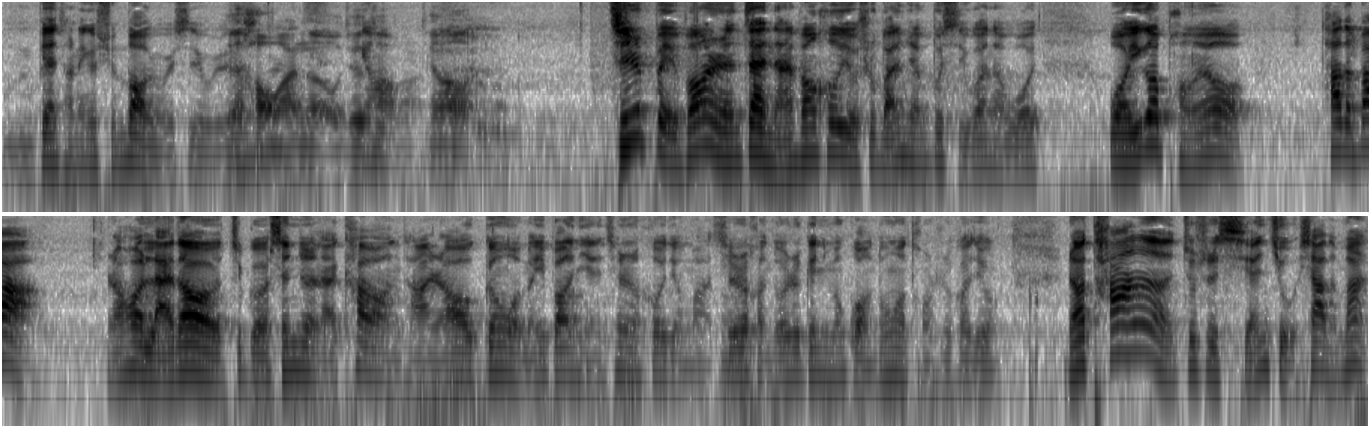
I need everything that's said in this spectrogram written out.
嗯变成了一个寻宝游戏，我觉这得好玩的，我觉得挺好玩挺好玩的。其实北方人在南方喝酒是完全不习惯的。我我一个朋友，他的爸，然后来到这个深圳来看望他，然后跟我们一帮年轻人喝酒嘛。其实很多是跟你们广东的同事喝酒，然后他呢就是嫌酒下的慢，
